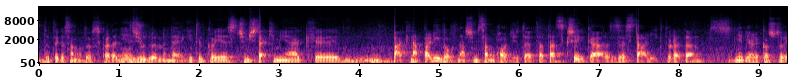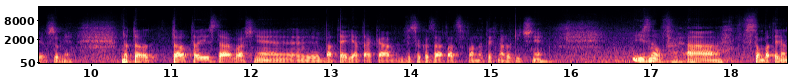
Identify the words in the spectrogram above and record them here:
do tego samochodu składa, nie jest źródłem energii, tylko jest czymś takim jak bak na paliwo w naszym samochodzie. Ta, ta, ta skrzynka ze stali, która tam niewiele kosztuje w sumie. No to, to, to jest ta właśnie e, bateria taka wysoko zaawansowana technologicznie. I znów, a z tą baterią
